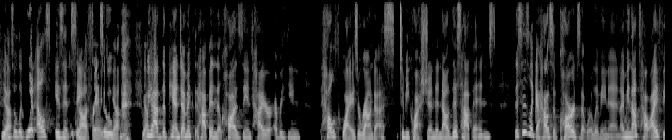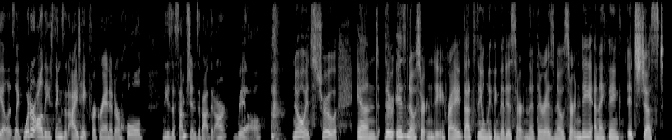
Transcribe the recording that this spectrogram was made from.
yeah and so like what else isn't safe right safe. so yeah. Yeah. we had the pandemic that happened that caused the entire everything health wise around us to be questioned and now this happens this is like a house of cards that we're living in. I mean, that's how I feel is like, what are all these things that I take for granted or hold these assumptions about that aren't real? No, it's true. And there is no certainty, right? That's the only thing that is certain, that there is no certainty. And I think it's just,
